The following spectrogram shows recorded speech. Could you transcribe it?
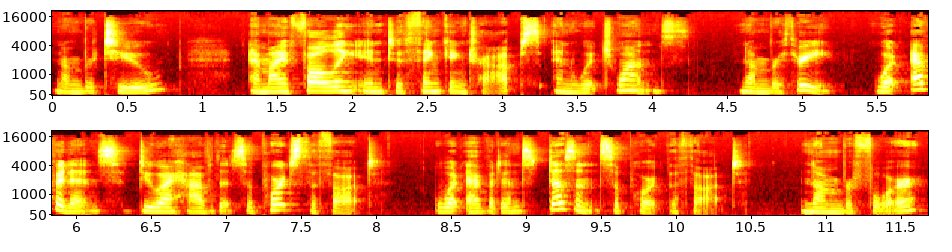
Number two, am I falling into thinking traps and which ones? Number three, what evidence do I have that supports the thought? What evidence doesn't support the thought? Number four,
